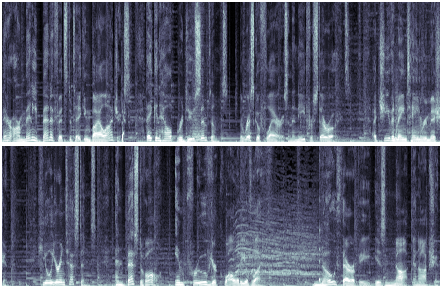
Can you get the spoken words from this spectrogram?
There are many benefits to taking biologics. They can help reduce symptoms, the risk of flares and the need for steroids, achieve and maintain remission, heal your intestines, and best of all, improve your quality of life. No therapy is not an option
